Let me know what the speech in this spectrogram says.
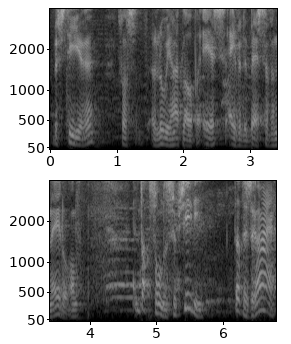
bestieren. Zoals Louis Hartloper is, even de beste van Nederland. En dat zonder subsidie. Dat is raar.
